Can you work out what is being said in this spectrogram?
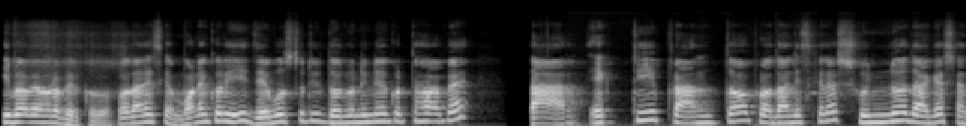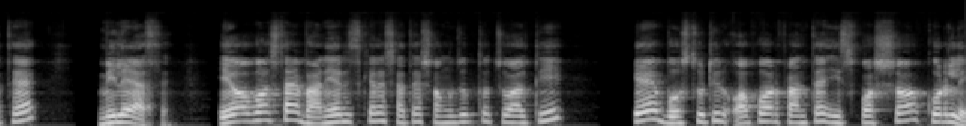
কীভাবে আমরা বের করব? প্রধান স্কেল মনে করি যে বস্তুটির দৈর্ঘ্য নির্ণয় করতে হবে, তার একটি প্রান্ত প্রধান স্কেলের শূন্য দাগের সাথে মিলে আছে। এ অবস্থায় ভানিয়ার স্কেলের সাথে সংযুক্ত চোয়ালটিকে বস্তুটির অপর প্রান্তে স্পর্শ করলে?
